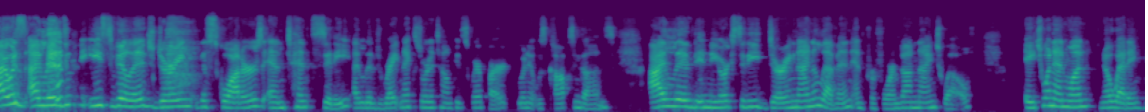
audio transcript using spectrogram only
I was I lived in the East Village during the squatters and tent city. I lived right next door to Tompkins Square Park when it was cops and guns. I lived in New York City during 9/11 and performed on 9/12. H1N1, no wedding.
